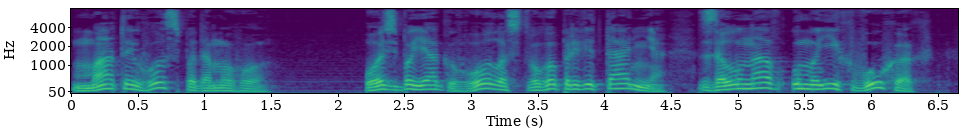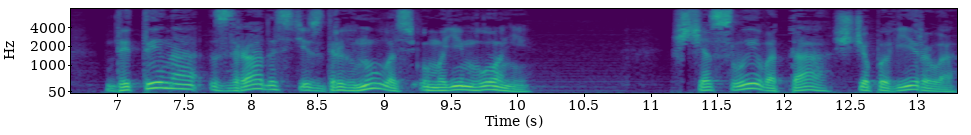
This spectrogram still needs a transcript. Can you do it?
мати Господа мого? Ось бо як голос Твого привітання залунав у моїх вухах, дитина з радості здригнулась у моїм лоні. Щаслива та, що повірила,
